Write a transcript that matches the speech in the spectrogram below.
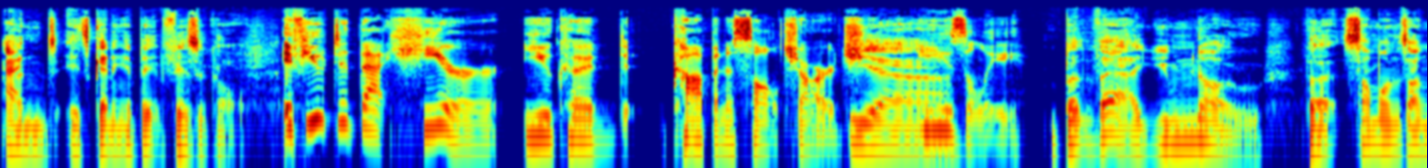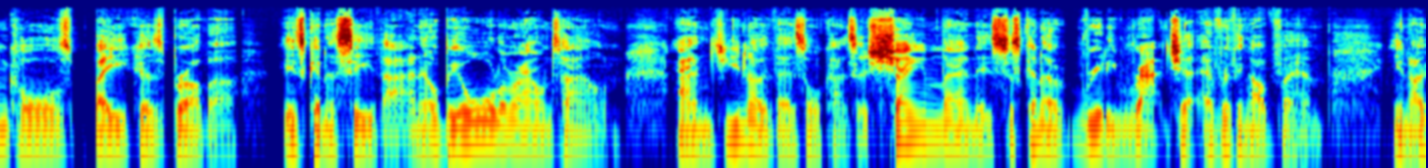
And it's getting a bit physical. If you did that here, you could cop an assault charge Yeah. easily. But there, you know that someone's uncle's baker's brother is going to see that and it'll be all around town. And you know, there's all kinds of shame then. It's just going to really ratchet everything up for him, you know,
